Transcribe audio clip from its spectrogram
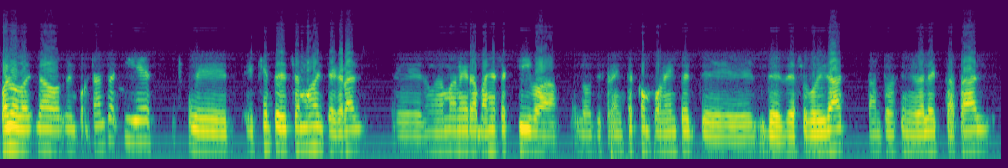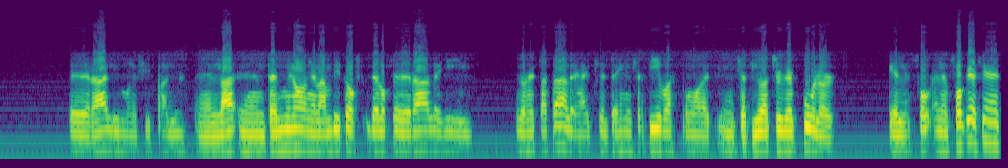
Bueno, lo, importante aquí es, eh, es que empecemos a integrar eh, de una manera más efectiva los diferentes componentes de, de, seguridad, tanto a nivel estatal, federal y municipal. En, en términos, en el ámbito de los federales y los estatales, hay ciertas iniciativas como la iniciativa Trigger Puller. El, enfoque de esa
